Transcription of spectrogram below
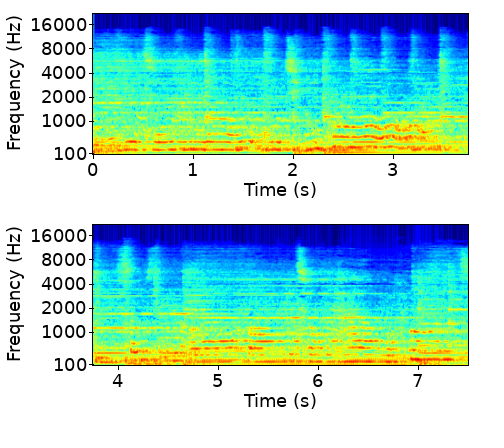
夜夜长流传歌诉说何妨从头开始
